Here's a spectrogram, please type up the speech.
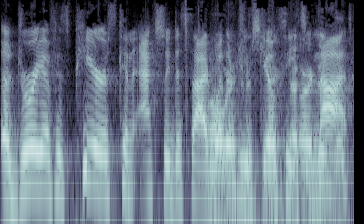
a jury of his peers can actually decide Oh, whether he's guilty That's or good- not. that's-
